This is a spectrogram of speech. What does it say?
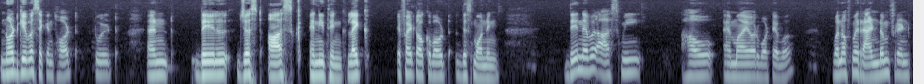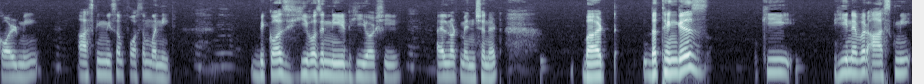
not give a second thought to it and they'll just ask anything. Like if I talk about this morning, they never ask me how am I or whatever. One of my random friend called me asking me some for some money because he was in need, he or she. I'll not mention it. But the thing is, he he never asked me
